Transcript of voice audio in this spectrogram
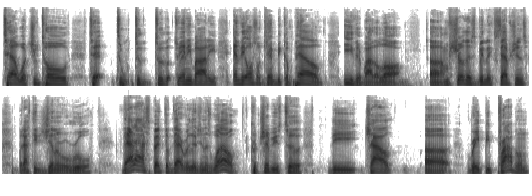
tell what you told to to to to, to anybody, and they also can't be compelled either by the law. Uh, I'm sure there's been exceptions, but that's the general rule. that aspect of that religion as well contributes to the child uh rapey problem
